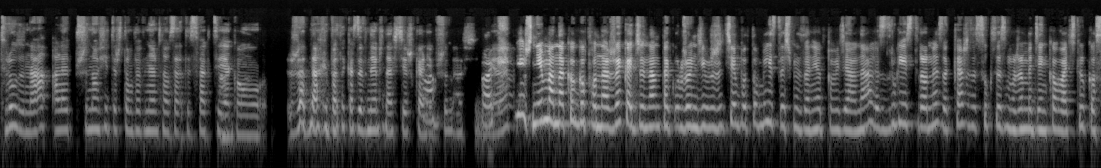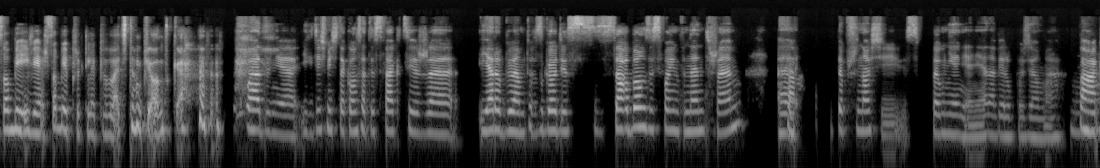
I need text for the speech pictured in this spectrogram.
trudna, ale przynosi też tą wewnętrzną satysfakcję, tak. jaką żadna chyba taka zewnętrzna ścieżka nie tak, przynosi. Tak. Nie? Wiesz, nie ma na kogo ponarzekać, że nam tak urządził życie, bo to my jesteśmy za nie odpowiedzialne, ale z drugiej strony za każdy sukces możemy dziękować tylko sobie i wiesz, sobie przyklepywać tą piątkę. Dokładnie. I gdzieś mieć taką satysfakcję, że ja robiłam to w zgodzie z sobą, ze swoim wnętrzem. E, tak to przynosi spełnienie nie? na wielu poziomach. No. Tak.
